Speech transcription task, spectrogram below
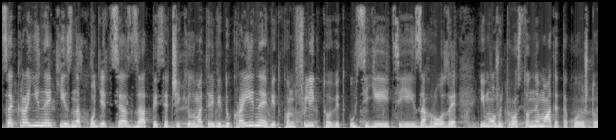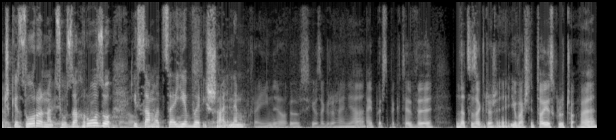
Це країни, які знаходяться за тисячі кілометрів від України, від конфлікту, від усієї цієї загрози, і можуть просто не мати такої ж точки зору на цю загрозу, і саме це є вирішальним. Rosyjskiego zagrożenia i perspektywy na to zagrożenie. I właśnie to jest kluczowe.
